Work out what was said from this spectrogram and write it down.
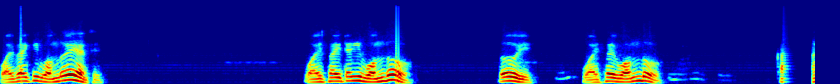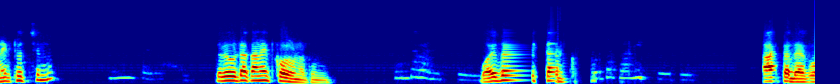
ওয়াইফাই কি বন্ধ হয়ে গেছে? ওয়াইফাইটা কি বন্ধ? ওই ওয়াইফাই বন্ধ? কানেক্ট হচ্ছে না? তাহলে ওটা কানেক্ট করো না তুমি। ওয়াইফাই কার্ডটা দেখো,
